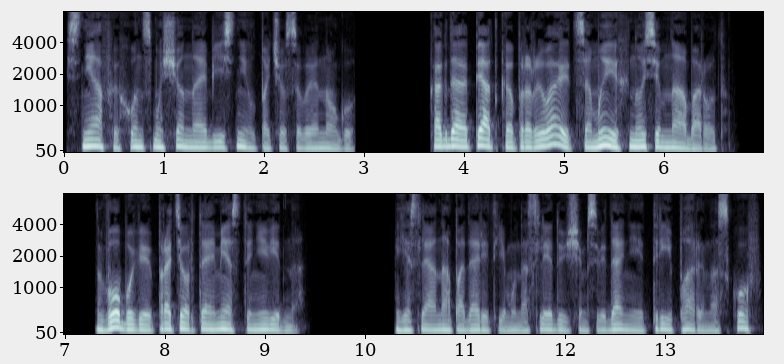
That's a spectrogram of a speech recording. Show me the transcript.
сняв их, он смущенно объяснил, почесывая ногу. Когда пятка прорывается, мы их носим наоборот. В обуви протертое место не видно. Если она подарит ему на следующем свидании три пары носков,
